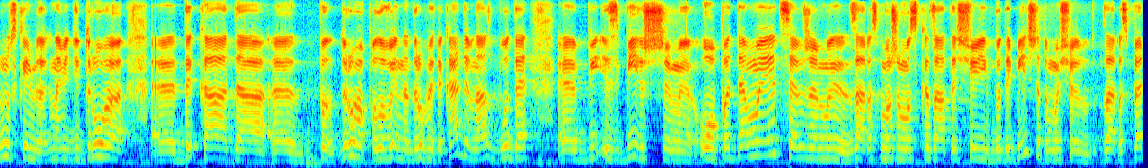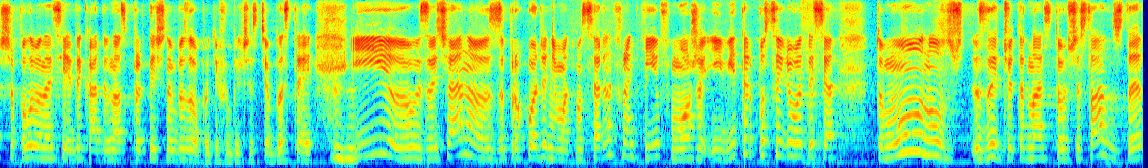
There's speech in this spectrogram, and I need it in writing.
ну скажімо так, навіть друга е, декада, друга половина другої декади в нас буде з більшими опадами. Це вже ми зараз можемо сказати, що їх буде більше, тому що зараз перша половина цієї декади в нас практично без опадів у більшості областей. І е, звичайно, з проходженням атмосферних фронтів може і вітер посилюватися. Тому ну з- з 14 числа вже,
